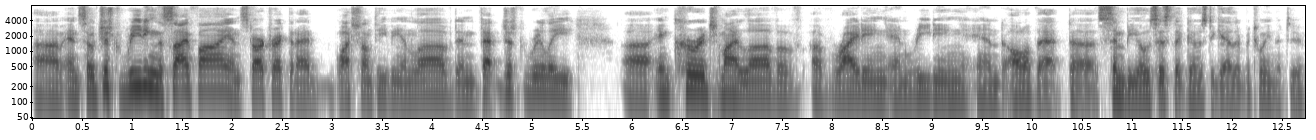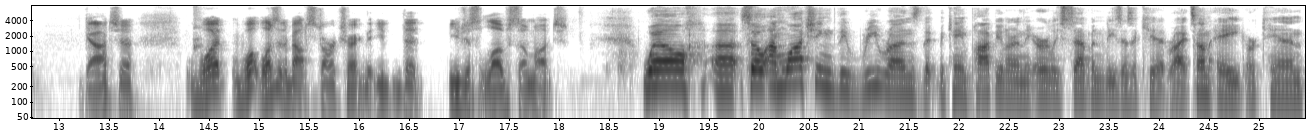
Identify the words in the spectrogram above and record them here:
Um, and so just reading the sci-fi and Star Trek that I had watched on TV and loved, and that just really uh, encouraged my love of of writing and reading and all of that uh, symbiosis that goes together between the two. Gotcha. What what was it about Star Trek that you that you just love so much? Well, uh, so I'm watching the reruns that became popular in the early 70s as a kid, right? Some eight or 10.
